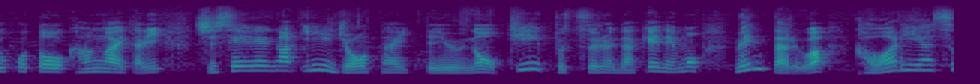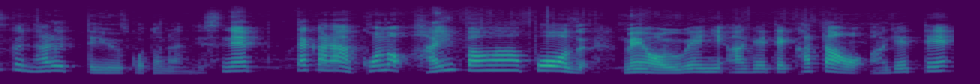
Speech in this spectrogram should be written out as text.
うことを考えたり姿勢がいい状態っていうのをキープするだけでもメンタルは変わりやすくなるっていうことなんですね。だからこのハイパワーポーズ、目を上に上げて肩を上げて、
